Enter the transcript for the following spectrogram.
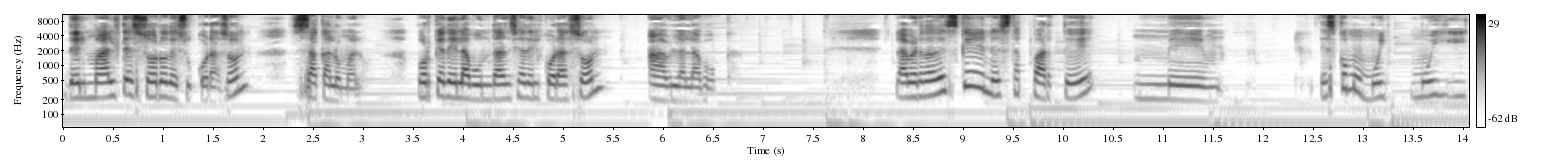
del mal tesoro de su corazón, saca lo malo, porque de la abundancia del corazón habla la boca. La verdad es que en esta parte me es como muy muy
